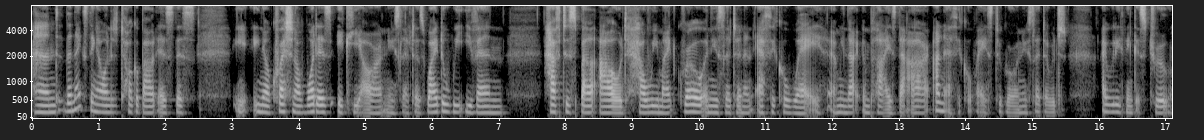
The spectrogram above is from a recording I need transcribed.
And the next thing I wanted to talk about is this, you know, question of what is icky our newsletters? Why do we even have to spell out how we might grow a newsletter in an ethical way. I mean, that implies there are unethical ways to grow a newsletter, which I really think is true.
